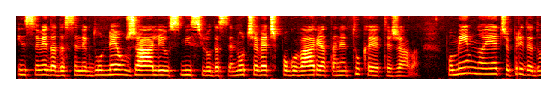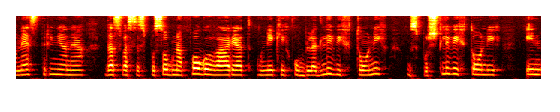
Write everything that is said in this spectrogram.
in seveda, da se nekdo ne užali v smislu, da se noče več pogovarjati, ne tukaj je težava. Pomembno je, če pride do nestrinjanja, da sva se sposobna pogovarjati v nekih obladljivih tonih, v spoštljivih tonih in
